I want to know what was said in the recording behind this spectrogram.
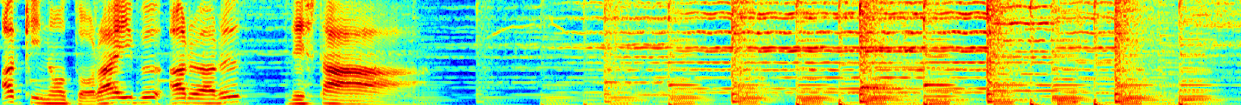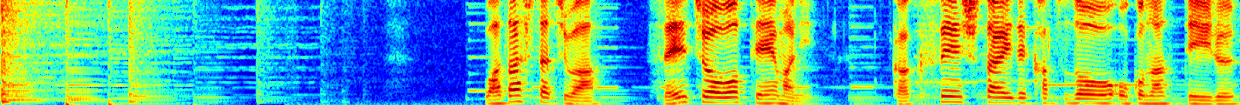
秋のドライブあるあるでした。私たちは成長をテーマに学生主体で活動を行っている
